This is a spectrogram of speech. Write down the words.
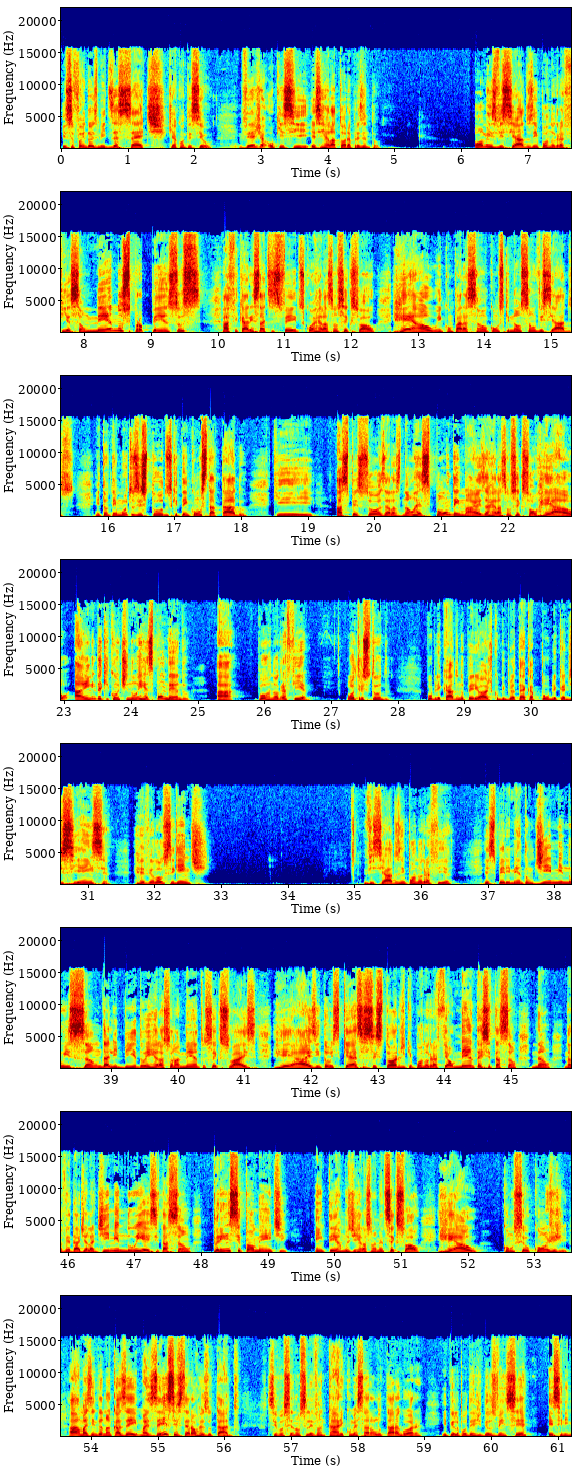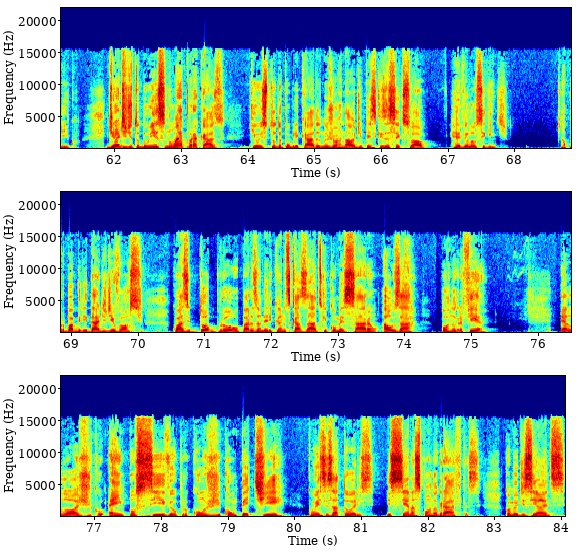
Isso foi em 2017 que aconteceu. Veja o que esse, relatório apresentou. Homens viciados em pornografia são menos propensos a ficarem satisfeitos com a relação sexual real em comparação com os que não são viciados. Então tem muitos estudos que têm constatado que as pessoas elas não respondem mais à relação sexual real, ainda que continuem respondendo à pornografia. Outro estudo, publicado no periódico Biblioteca Pública de Ciência, revelou o seguinte: viciados em pornografia experimentam diminuição da libido em relacionamentos sexuais reais. Então esquece essa história de que pornografia aumenta a excitação. Não, na verdade ela diminui a excitação, principalmente em termos de relacionamento sexual real com seu cônjuge. Ah, mas ainda não casei. Mas esse será o resultado. Se você não se levantar e começar a lutar agora e, pelo poder de Deus, vencer esse inimigo. Diante de tudo isso, não é por acaso que um estudo publicado no Jornal de Pesquisa Sexual revelou o seguinte: a probabilidade de divórcio quase dobrou para os americanos casados que começaram a usar pornografia. É lógico, é impossível para o cônjuge competir com esses atores e cenas pornográficas. Como eu disse antes,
